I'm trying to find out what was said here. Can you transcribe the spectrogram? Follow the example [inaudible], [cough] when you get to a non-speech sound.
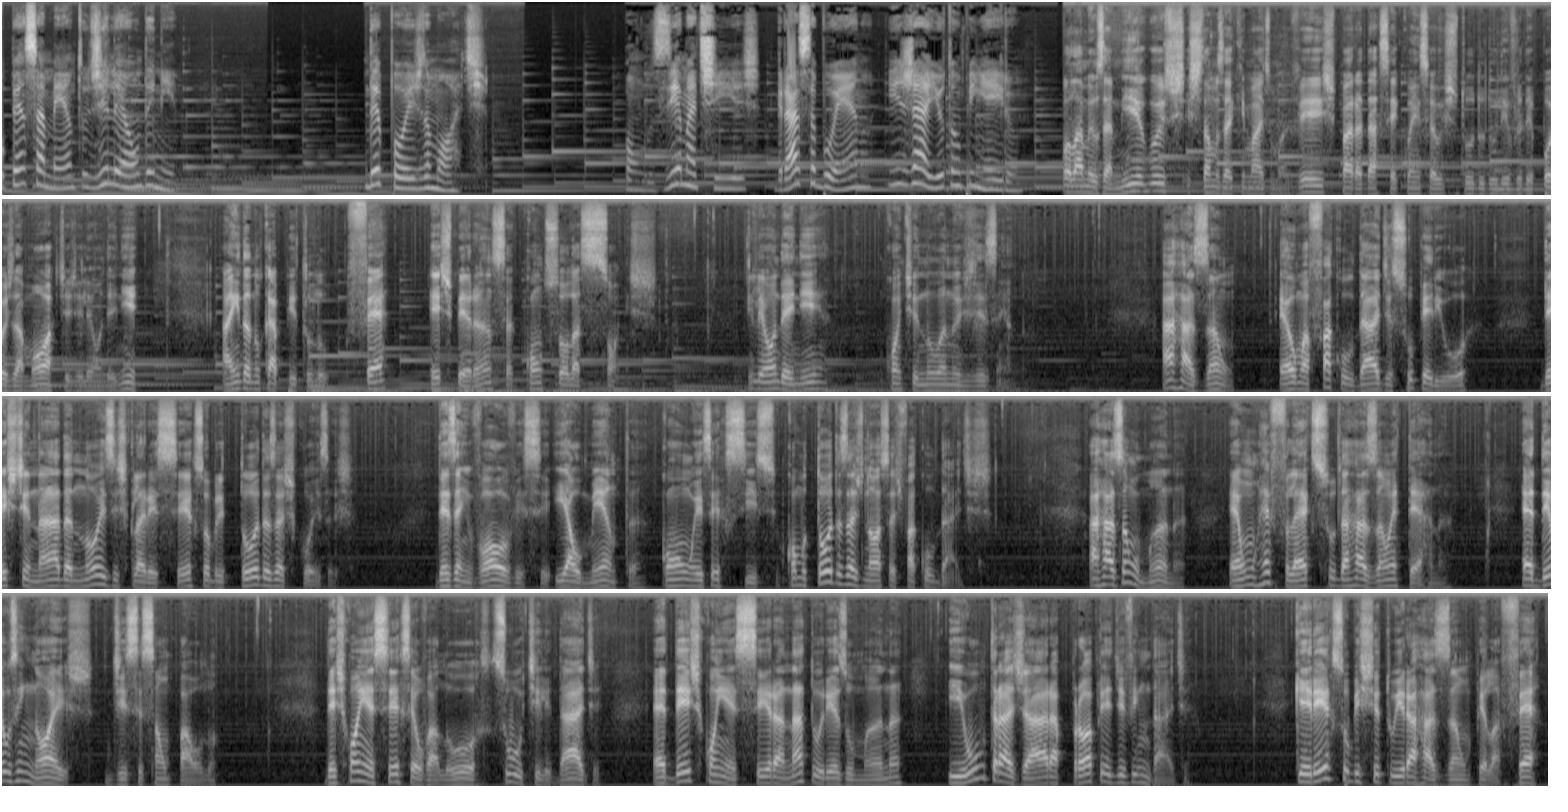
O pensamento de Leon Denis. Depois da morte. Com Luzia Matias, Graça Bueno e Jailton Pinheiro. Olá, meus amigos. Estamos aqui mais uma vez para dar sequência ao estudo do livro Depois da Morte de Leon Denis, ainda no capítulo Fé, Esperança, Consolações. E Leon Denis continua nos dizendo: A razão é uma faculdade superior destinada a nos esclarecer sobre todas as coisas. Desenvolve-se e aumenta com o exercício, como todas as nossas faculdades. A razão humana é um reflexo da razão eterna. É Deus em nós, disse São Paulo. Desconhecer seu valor, sua utilidade, é desconhecer a natureza humana e ultrajar a própria divindade. Querer substituir a razão pela fé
